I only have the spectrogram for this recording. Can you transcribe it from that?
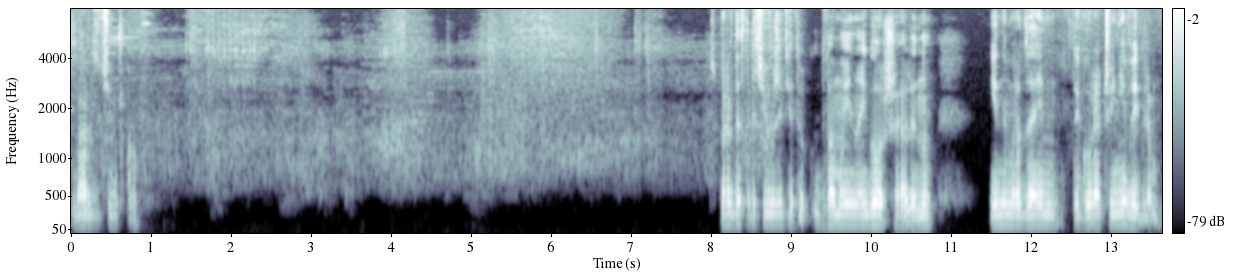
Bardzo ciężko. Co prawda straciły życie tylko dwa moje najgorsze, ale no jednym rodzajem tego raczej nie wygram.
